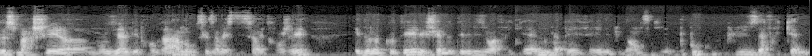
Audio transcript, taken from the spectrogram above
de ce marché euh, mondial des programmes, donc ces investisseurs étrangers, et de l'autre côté, les chaînes de télévision africaines ou la périphérie des puissances, qui est beaucoup plus africaine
